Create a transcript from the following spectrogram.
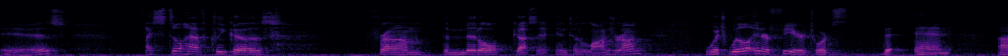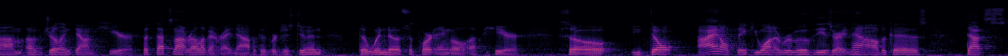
is I still have clecos from the middle gusset into the longeron, which will interfere towards the end um, of drilling down here. But that's not relevant right now because we're just doing the window support angle up here. So you don't, I don't think you want to remove these right now because that's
